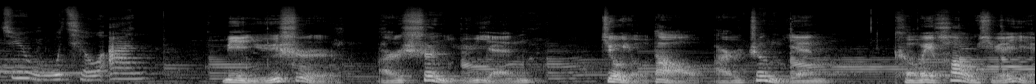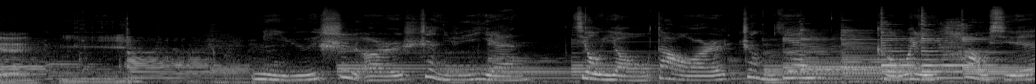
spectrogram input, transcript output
居无求安。”敏于事而慎于言，就有道而正焉，可谓好学也已。敏于事而慎于言，就有道而正焉，可谓好学。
